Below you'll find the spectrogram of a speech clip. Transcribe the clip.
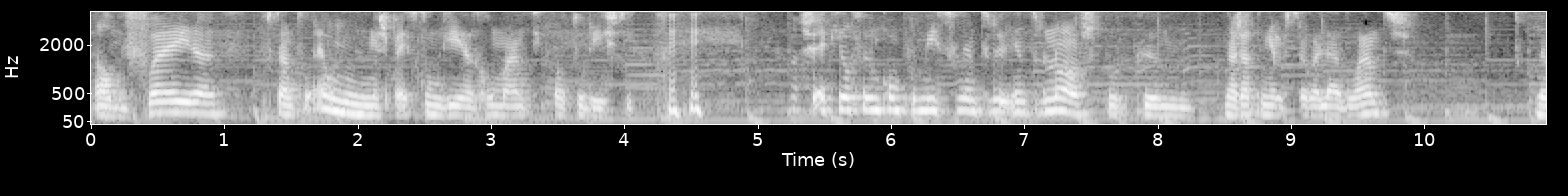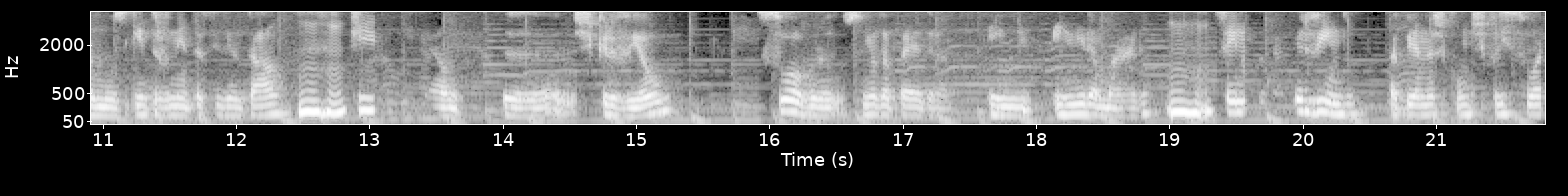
Albufeira. Portanto, é uma espécie de um guia romântico ou turístico. mas aquilo foi um compromisso entre, entre nós, porque hum, nós já tínhamos trabalhado antes na música interveniente acidental, uhum. que o uh, escreveu sobre o Senhor da Pedra em, em Miramar, uhum. sem nunca ter vindo, apenas com descrições,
